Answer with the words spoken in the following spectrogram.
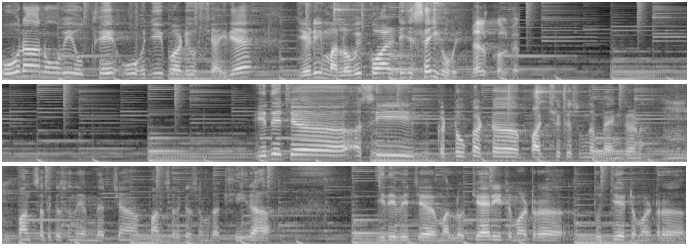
ਉਹਨਾਂ ਨੂੰ ਵੀ ਉੱਥੇ ਉਹ ਜੀ ਪ੍ਰੋਡਿਊਸ ਚਾਹੀਦੀ ਹੈ ਜਿਹੜੀ ਮੰਨ ਲਓ ਵੀ ਕੁਆਲਿਟੀ 'ਚ ਸਹੀ ਹੋਵੇ। ਬਿਲਕੁਲ ਬਿਲਕੁਲ। ਇਹਦੇ 'ਚ ਅਸੀਂ ਘੱਟੋ ਘੱਟ 5-6 ਕਿਸਮ ਦਾ ਬੈਂਗਣ ਹੂੰ। 5-7 ਕਿਸਮ ਦੀਆਂ ਮਿਰਚਾਂ 5-7 ਕਿਸਮ ਦਾ ਖੀਰਾ ਜਿਹਦੇ ਵਿੱਚ ਮੰਨ ਲਓ ਚੈਰੀ ਟਮਾਟਰ, ਦੂਜੇ ਟਮਾਟਰ,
